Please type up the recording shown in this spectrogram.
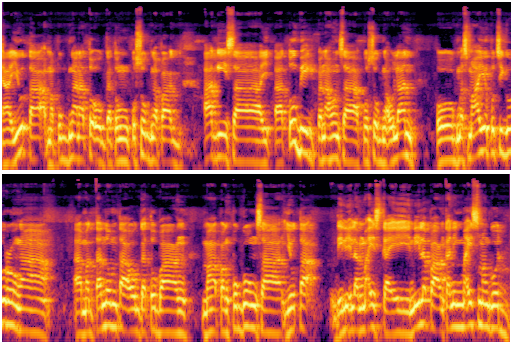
ah, yuta mapugna na to og katong kusog nga pag agi sa ah, tubig panahon sa kusog nga ulan. Og mas maayo pud siguro nga ah, magtanom ta og katubang mga pangpugong sa yuta. Dili lang mais kay nila pa ang kaning mais manggod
